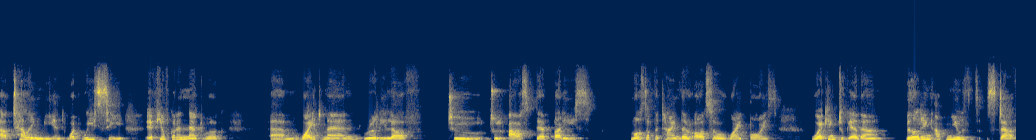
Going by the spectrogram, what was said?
are telling me and what we see if you've got a network um, white men really love to to ask their buddies most of the time they're also white boys working together building up new stuff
